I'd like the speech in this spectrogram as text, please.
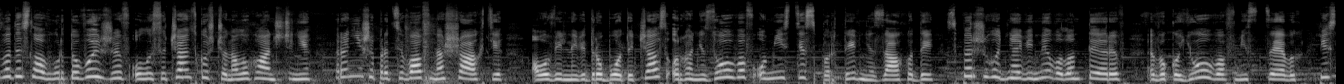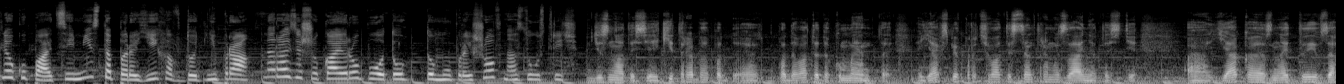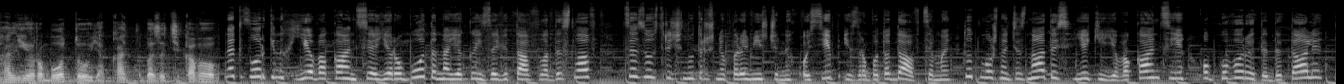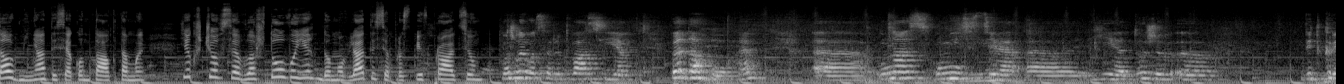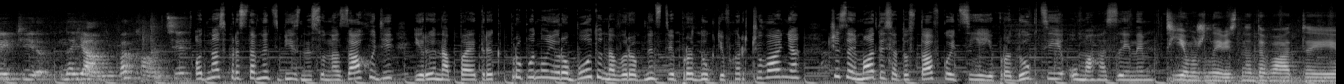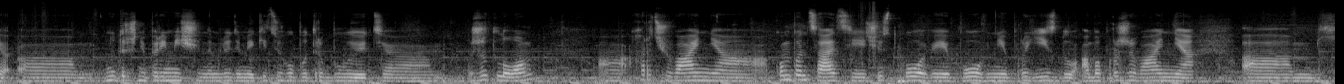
Владислав Гуртовий жив у Лисичанську, що на Луганщині. Раніше працював на шахті, а у вільний від роботи час організовував у місті спортивні заходи. З першого дня війни волонтерив, евакуйовував місцевих. Після окупації міста переїхав до Дніпра. Наразі шукає роботу, тому прийшов на зустріч. дізнатися, які треба е, подавати документи, як співпрацювати з центрами зайнятості, як е, знайти взагалі роботу, яка тебе зацікавила. Нетворкінг є вакансія, є робота, на який завітав Владислав. Це зустріч внутрішньопереміщених осіб із роботодавцями. Тут можна дізнатись, які є вакансії, обговорити деталі та обмінятися контактами. Якщо все влаштовує, домовлятися про співпрацю. Можливо, серед вас є педагоги. Е, У нас у місті е, є дуже відкриті наявні вакансії. Одна з представниць бізнесу на заході Ірина Петрик пропонує роботу на виробництві продуктів харчування чи займатися доставкою цієї продукції у магазини. Є можливість надавати е, внутрішньопереміщеним людям, які цього потребують, житло, харчування, компенсації, часткові, повні проїзду або проживання.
